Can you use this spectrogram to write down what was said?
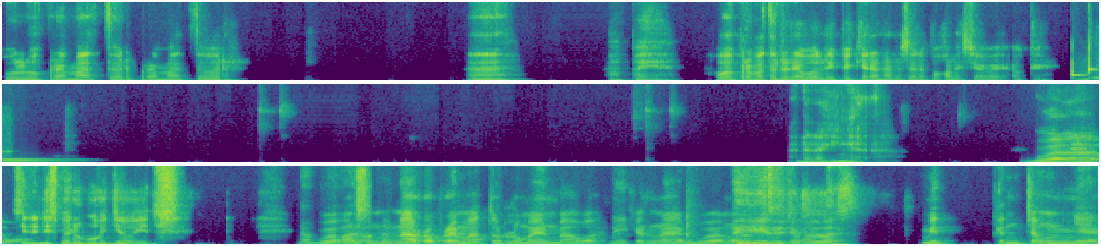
10 prematur, prematur. Ah, apa ya? Oh, prematur dari awal di pikiran harus ada vokalis cewek. Oke. Ada lagi nggak? Gua Si Denis baru mau join. Masuk. naruh prematur lumayan bawah nih karena gua Eh, ngeliat 17. mid kencengnya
